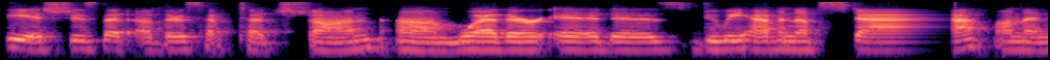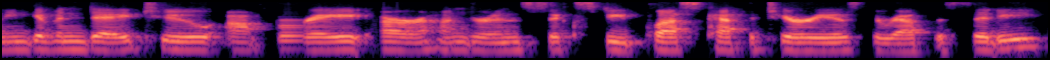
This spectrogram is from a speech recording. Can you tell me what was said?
the issues that others have touched on, um, whether it is, do we have enough staff on any given day to operate our 160 plus cafeterias throughout the city?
